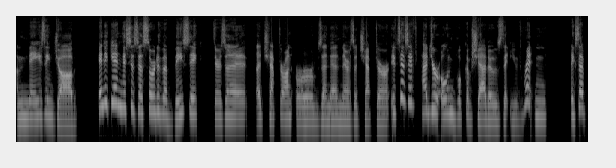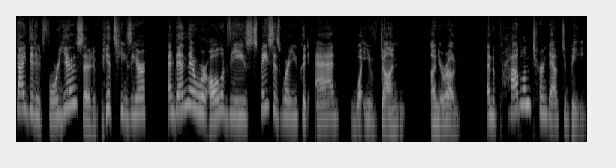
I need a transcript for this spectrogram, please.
Amazing job. And again, this is a sort of a basic. There's a, a chapter on herbs, and then there's a chapter. It's as if you had your own book of shadows that you'd written, except I did it for you, so it's easier. And then there were all of these spaces where you could add what you've done on your own. And the problem turned out to be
